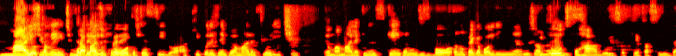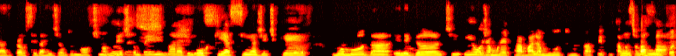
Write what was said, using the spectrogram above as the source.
mais e eu também 20 modelos trabalho com outro tecido. Ó. Aqui, por exemplo, é a malha fluite. É uma malha que não esquenta, não desbota, não pega bolinha. Meus E amores, todos forrados. Isso aqui é facilidade para você da região do norte, nordeste Nordeste. também. Maravilhoso. Porque assim, a gente quer uma moda elegante. E hoje a mulher trabalha muito, não tá tempo de tá Muito passando passar. roupa.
